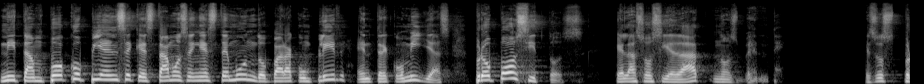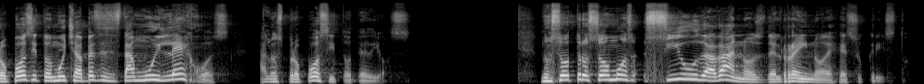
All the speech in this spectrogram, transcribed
ni tampoco piense que estamos en este mundo para cumplir, entre comillas, propósitos que la sociedad nos vende. Esos propósitos muchas veces están muy lejos a los propósitos de Dios. Nosotros somos ciudadanos del reino de Jesucristo.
